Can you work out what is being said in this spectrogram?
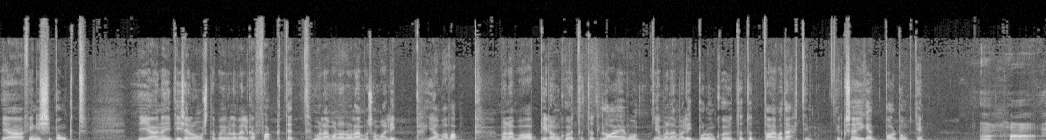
ja finišipunkt ja neid iseloomustab võib-olla veel ka fakt, et mõlemal on olemas oma lipp ja oma vapp, mõlema vapil on kujutatud laevu ja mõlema lipul on kujutatud taevatähti. üks õige, pool punkti. Ahhaa,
